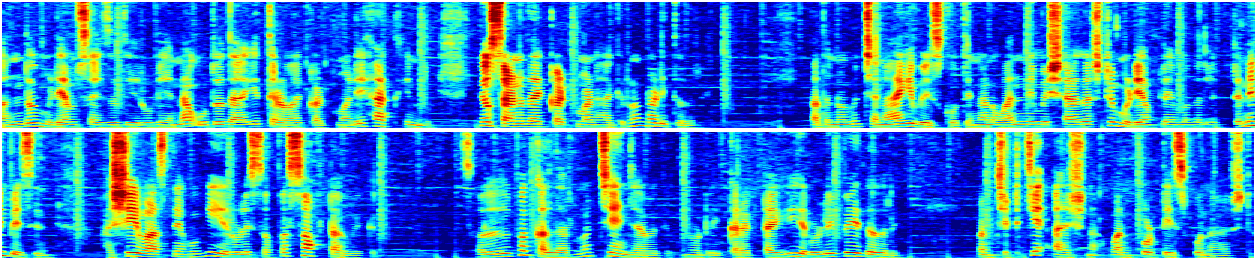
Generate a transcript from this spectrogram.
ಒಂದು ಮೀಡಿಯಮ್ ಸೈಜದ ಈರುಳ್ಳಿಯನ್ನು ಉದ್ದದಾಗಿ ತೆಳುವಾಗಿ ಕಟ್ ಮಾಡಿ ಹಾಕ್ತೀನಿ ರೀ. ನೀವು ಸಣ್ಣದಾಗಿ ಕಟ್ ಮಾಡಿ ಹಾಕಿರೂ ನಡೀತದೆ ರೀ. ಅದನ್ನು ಚೆನ್ನಾಗಿ ಬೇಯಿಸ್ಕೋತೀನಿ. ನಾನು ಒಂದು ನಿಮಿಷ ಆಗಷ್ಟು ಮೀಡಿಯಮ್ ಫ್ಲೇಮದಲ್ಲಿ ಇಟ್ಟೇ ಬೇಯಿಸಿದ್ದೀನಿ. ಹಸಿ ವಾಸನೆ ಹೋಗಿ ಈರುಳ್ಳಿ ಸ್ವಲ್ಪ ಸಾಫ್ಟ್ ಆಗಬೇಕು ರೀ. ಸ್ವಲ್ಪ ಕಲರ್ನು ಚೇಂಜ್ ಆಗಬೇಕು ರೀ. ನೋಡಿರಿ ಕರೆಕ್ಟಾಗಿ ಈರುಳ್ಳಿ ಬೇಯ್ದದ ರೀ. ಒಂದು ಚಿಟಿಕೆ ಅರಿಶಿನ ಒನ್ ಫೋರ್ ಟೀ ಸ್ಪೂನ್ ಆಗಷ್ಟು.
